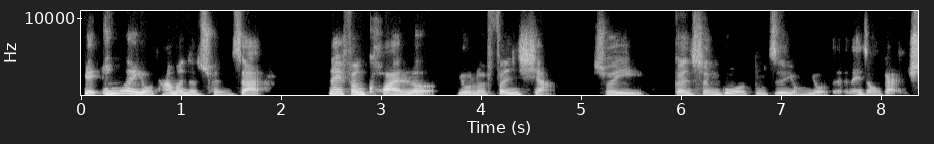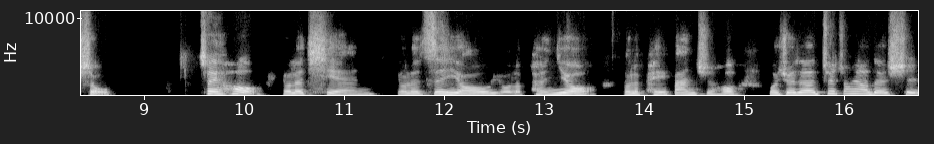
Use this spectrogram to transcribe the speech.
也因为有他们的存在，那份快乐有了分享，所以更胜过独自拥有的那种感受。最后有了钱，有了自由，有了朋友，有了陪伴之后，我觉得最重要的是，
